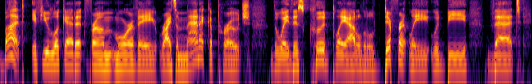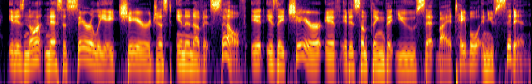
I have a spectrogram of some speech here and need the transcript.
But if you look at it from more of a rhizomatic approach, the way this could play out a little differently would be that it is not necessarily a chair just in and of itself. It is a chair if it is something that you set by a table and you sit in.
